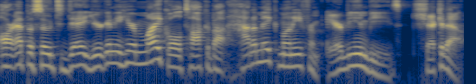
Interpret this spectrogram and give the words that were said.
our episode today, you're going to hear Michael talk about how to make money from Airbnbs. Check it out.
